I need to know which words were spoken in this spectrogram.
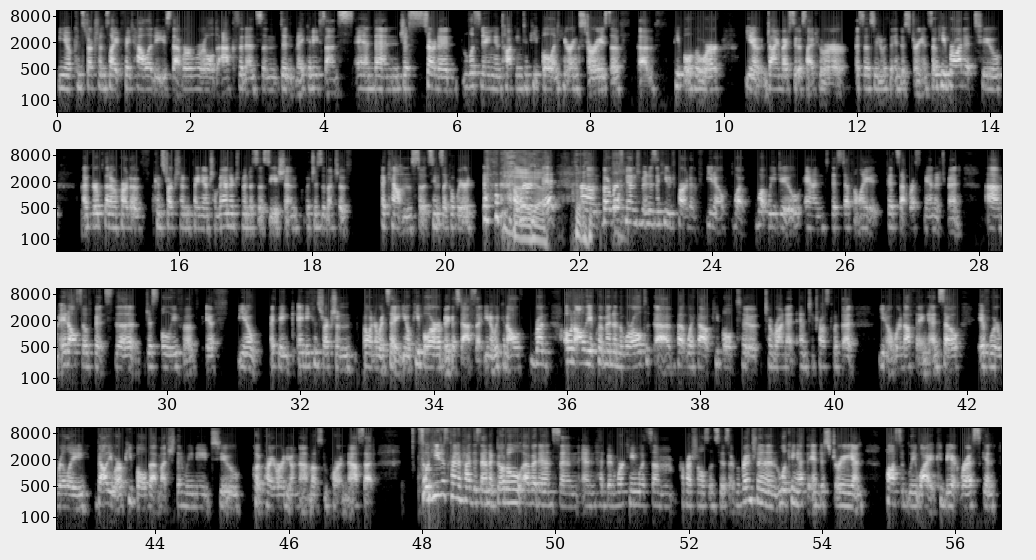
you know, construction site fatalities that were ruled accidents and didn't make any sense. And then just started listening and talking to people and hearing stories of, of people who were, you know, dying by suicide who are associated with the industry. And so he brought it to a group that I'm a part of, Construction Financial Management Association, which is a bunch of accountants, so it seems like a weird, a weird yeah. fit. Um, but risk management is a huge part of you know what what we do, and this definitely fits that risk management. Um, it also fits the just belief of if you know I think any construction owner would say you know people are our biggest asset. You know we can all run own all the equipment in the world, uh, but without people to to run it and to trust with it, you know we're nothing. And so if we're really value our people that much, then we need to put priority on that most important asset so he just kind of had this anecdotal evidence and and had been working with some professionals in suicide prevention and looking at the industry and possibly why it could be at risk and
